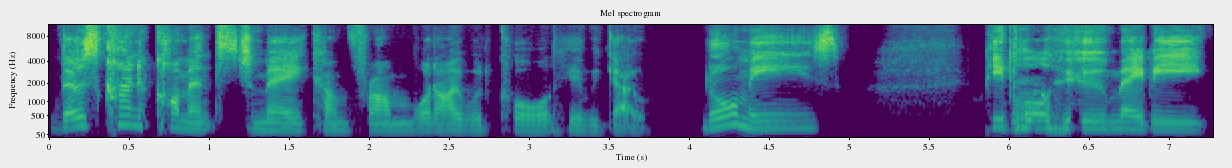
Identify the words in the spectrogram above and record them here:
those kind of comments to me come from what I would call, here we go, normies, people mm. who maybe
